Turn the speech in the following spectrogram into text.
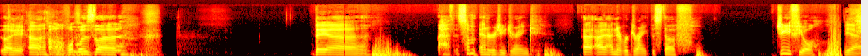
like uh, oh what was the they uh some energy drink I, I i never drank the stuff g fuel Yeah.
